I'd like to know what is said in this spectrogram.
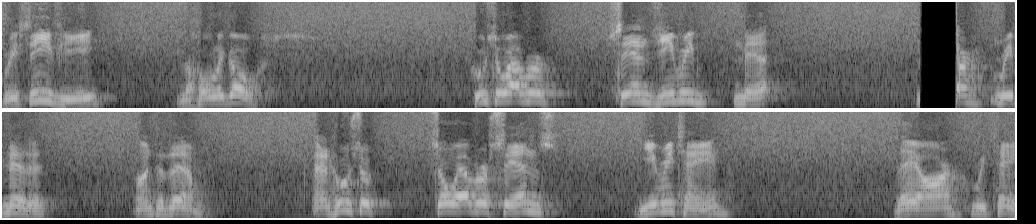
Receive ye the Holy Ghost. Whosoever sins ye remit, remitted unto them. And whosoever sins ye retain, they are retained.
